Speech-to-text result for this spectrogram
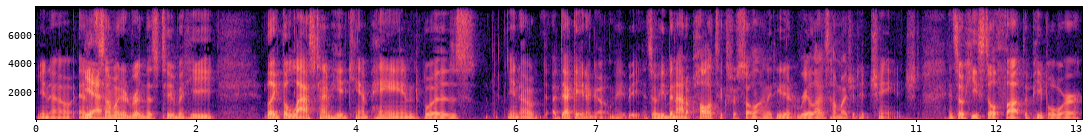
you know. And Yeah. someone had written this too, but he like the last time he had campaigned was you know a decade ago maybe. And so he'd been out of politics for so long that he didn't realize how much it had changed. And so he still thought that people were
